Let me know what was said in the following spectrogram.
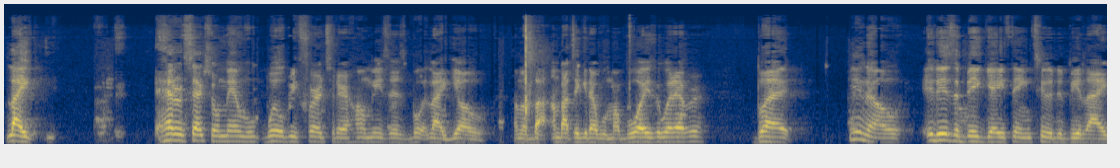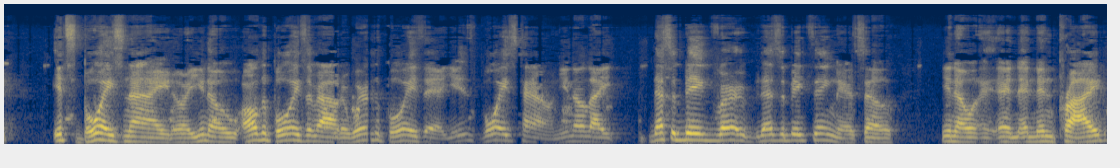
like heterosexual men will, will refer to their homies as boy, like, "Yo, I'm about I'm about to get up with my boys" or whatever. But you know, it is a big gay thing too to be like, "It's boys' night," or you know, all the boys are out, or where are the boys at? It's boys' town. You know, like that's a big verb. That's a big thing there. So, you know, and and then pride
